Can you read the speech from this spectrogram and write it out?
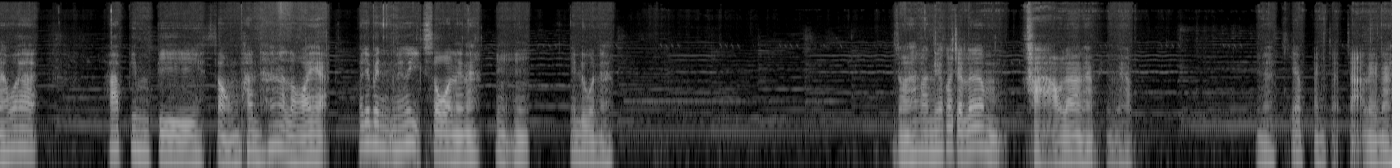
นะว่าภาพพิมพ์ปี 2,500 อะก็จะเป็นเนื้ออีกโซนเลยนะนี่ให้ดูนะสองพันห้าร้อยเนื้อก็จะเริ่มขาวแล้วนะครับเห็นไหมครับนี่นะเทียบกันจะๆเลยนะ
